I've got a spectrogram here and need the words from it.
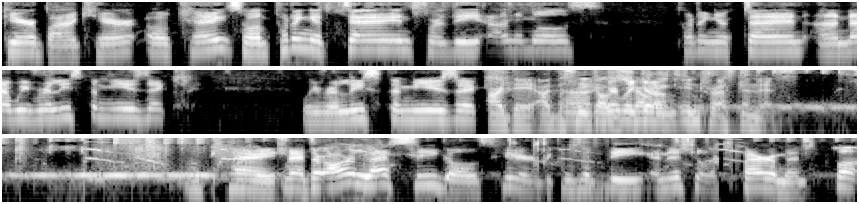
gear bag here. Okay, so I'm putting it down for the animals, putting it down, and now we release the music. We release the music. Are they are the seagulls uh, showing go. interest in this? Okay, now there are less seagulls here because of the initial experiment, but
